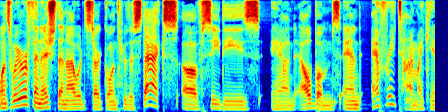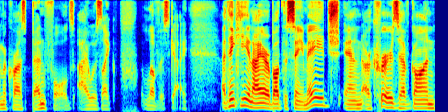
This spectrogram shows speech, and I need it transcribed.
Once we were finished, then I would start going through the stacks of CDs and albums. And every time I came across Ben Folds, I was like, love this guy. I think he and I are about the same age, and our careers have gone,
